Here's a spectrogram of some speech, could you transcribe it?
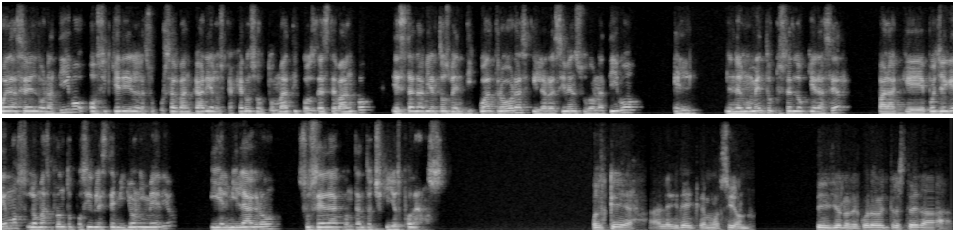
puede hacer el donativo o si quiere ir a la sucursal bancaria, los cajeros automáticos de este banco están abiertos 24 horas y le reciben su donativo en el momento que usted lo quiera hacer para que pues lleguemos lo más pronto posible a este millón y medio y el milagro suceda con tantos chiquillos podamos. Pues qué alegría y qué emoción. Sí, yo lo recuerdo, entre usted a,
